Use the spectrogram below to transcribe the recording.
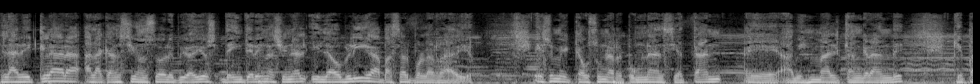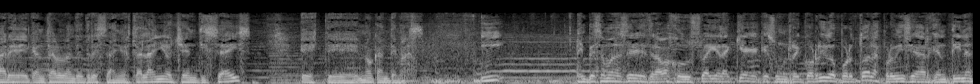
la declara a la canción Solo le pido a Dios de interés nacional y la obliga a pasar por la radio. Eso me causó una repugnancia tan eh, abismal, tan grande, que paré de cantar durante tres años. Hasta el año 86 este, no canté más. Y Empezamos a hacer el trabajo de Ushuaia la Quiaca, que es un recorrido por todas las provincias de Argentina,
